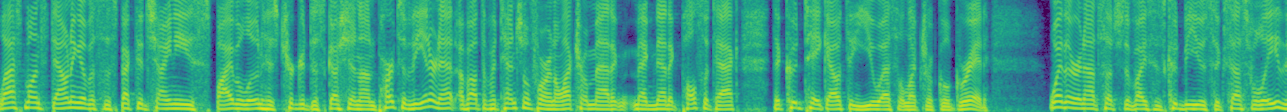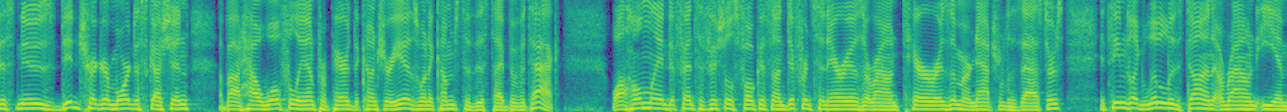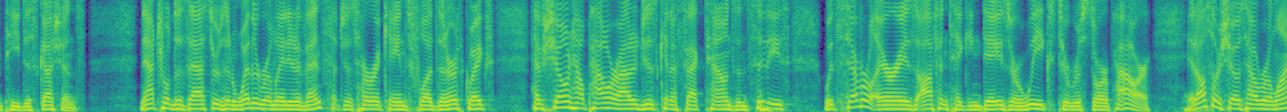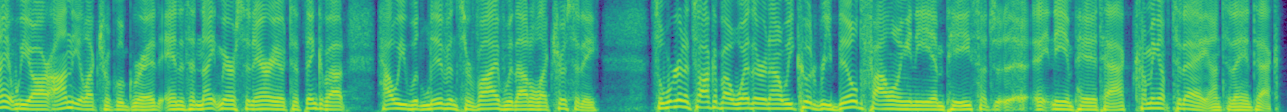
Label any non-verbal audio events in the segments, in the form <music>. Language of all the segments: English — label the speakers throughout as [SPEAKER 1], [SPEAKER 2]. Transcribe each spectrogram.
[SPEAKER 1] Last month's downing of a suspected Chinese spy balloon has triggered discussion on parts of the internet about the potential for an electromagnetic pulse attack that could take out the U.S. electrical grid. Whether or not such devices could be used successfully, this news did trigger more discussion about how woefully unprepared the country is when it comes to this type of attack. While Homeland Defense officials focus on different scenarios around terrorism or natural disasters, it seems like little is done around EMP discussions. Natural disasters and weather related events such as hurricanes, floods, and earthquakes have shown how power outages can affect towns and cities, with several areas often taking days or weeks to restore power. It also shows how reliant we are on the electrical grid and and it's a nightmare scenario to think about how we would live and survive without electricity. So we're going to talk about whether or not we could rebuild following an EMP, such a, an EMP attack, coming up today on Today in Tech.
